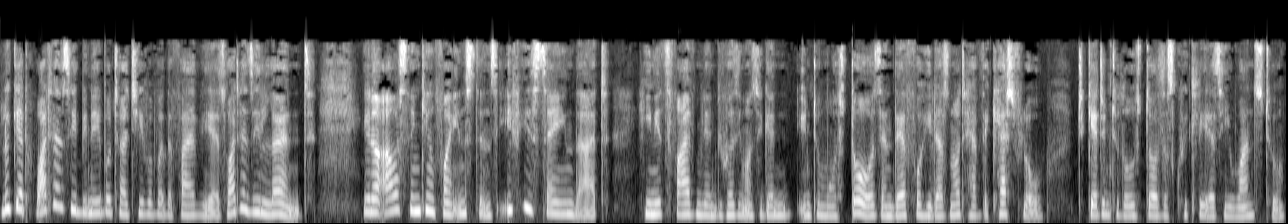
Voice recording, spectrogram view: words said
look at what has he been able to achieve over the five years? What has he learned? You know, I was thinking, for instance, if he's saying that he needs five million because he wants to get into more stores and therefore he does not have the cash flow to get into those stores as quickly as he wants to,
